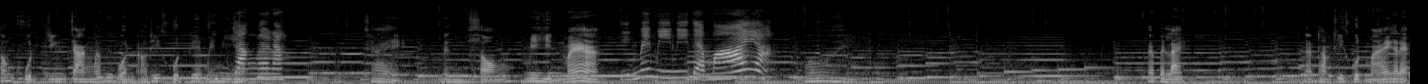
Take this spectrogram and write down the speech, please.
ต้องขุดจริงจังนะพี่ฝนเอาที่ขุดพี่เอกไม่มีจัอะงเลยนะ ใช่หนึ่งสองมีหินไหมอะหินไม่มีมีแต่ไม้อะโอ้ยไม่เป็นไร งั้นทำที่ขุดไม้ก็ได้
